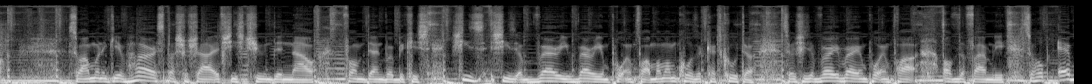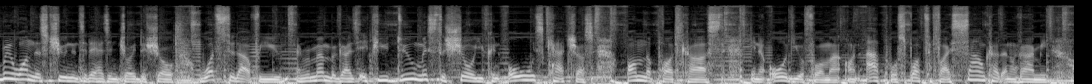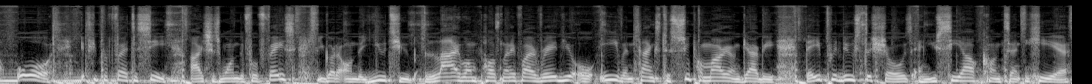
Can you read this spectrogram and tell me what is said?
So I'm gonna give her a special shout out if she's tuned in now from Denver because she's she's a very very important part. My mom calls her Katkuta, so she's a very very important part of the family. So I hope everyone that's tuned in today has enjoyed the show. What stood out for you? And remember, guys, if you do miss the show, you can always catch us on the podcast in an audio format on Apple, Spotify, SoundCloud, and Anghami. Or if you prefer to see Aisha's wonderful face, you got it on the YouTube live on Pulse 95 Radio, or even thanks to Super Mario and Gabby, they produce the shows and you see our content here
